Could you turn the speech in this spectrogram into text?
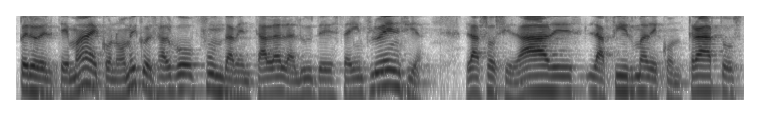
pero el tema económico es algo fundamental a la luz de esta influencia. Las sociedades, la firma de contratos,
